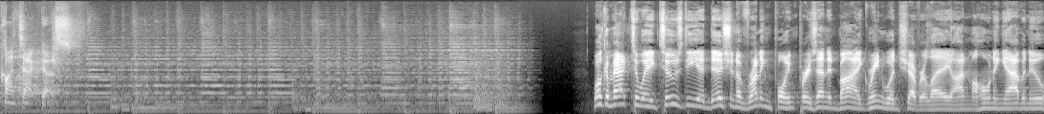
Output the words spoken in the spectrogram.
contact us. Welcome back to a Tuesday edition of Running Point presented by Greenwood Chevrolet on Mahoning Avenue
